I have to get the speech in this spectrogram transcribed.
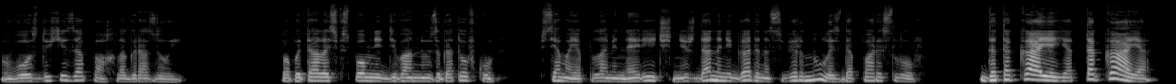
В воздухе запахло грозой. Попыталась вспомнить диванную заготовку, вся моя пламенная речь нежданно-негаданно свернулась до пары слов. Да такая я, такая.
